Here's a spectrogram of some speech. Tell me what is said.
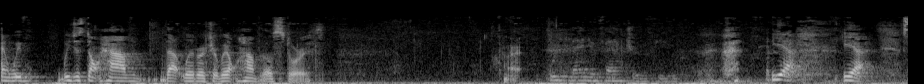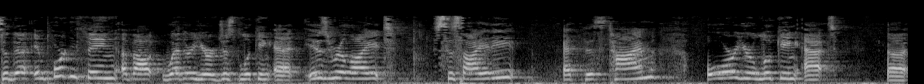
and we we just don't have that literature. We don't have those stories. All right. We manufactured a few. yeah, yeah. So the important thing about whether you're just looking at Israelite society at this time, or you're looking at uh,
